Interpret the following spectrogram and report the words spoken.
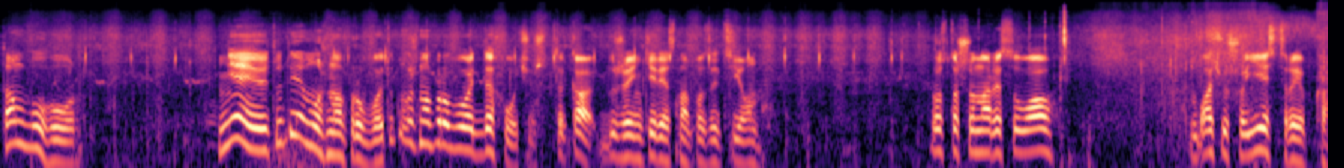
Там бугор. Ні, туди можна пробувати. Тут можна пробувати де хочеш. Така дуже інтересна позиціон. Просто що нарисував, бачу, що є рибка.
